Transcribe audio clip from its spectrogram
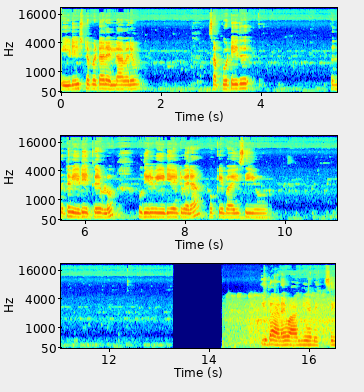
വീഡിയോ ഇഷ്ടപ്പെട്ടാൽ എല്ലാവരും സപ്പോർട്ട് ചെയ്ത് ഇന്നത്തെ വീഡിയോ ഇത്രയേ ഉള്ളൂ. പുതിയൊരു വീഡിയോ ആയിട്ട് വരാം. ഓക്കെ ബൈ സി യു ഇതാണ് വാങ്ങിയ മിക്സി.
